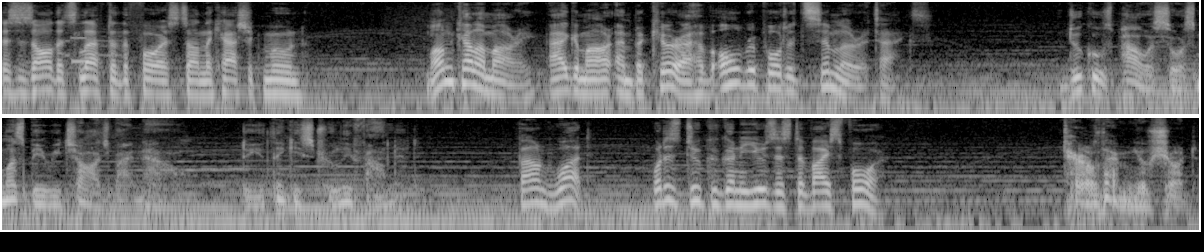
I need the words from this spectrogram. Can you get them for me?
This is all that's left of the forests on the Kashyyyk Moon. Mon Calamari, Agamar, and Bakura have all reported similar attacks. Dooku's power source must be recharged by now. Do you think he's truly found it? Found what? What is Dooku going to use this device for? Tell them you should.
